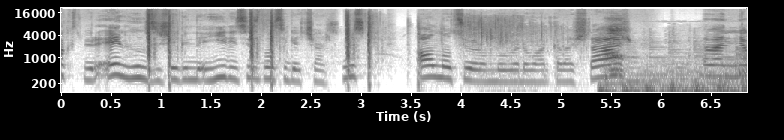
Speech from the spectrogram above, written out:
Akt 1 en hızlı şekilde hilesiz nasıl geçersiniz? Anlatıyorum bu bölüm arkadaşlar. Hemen ne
